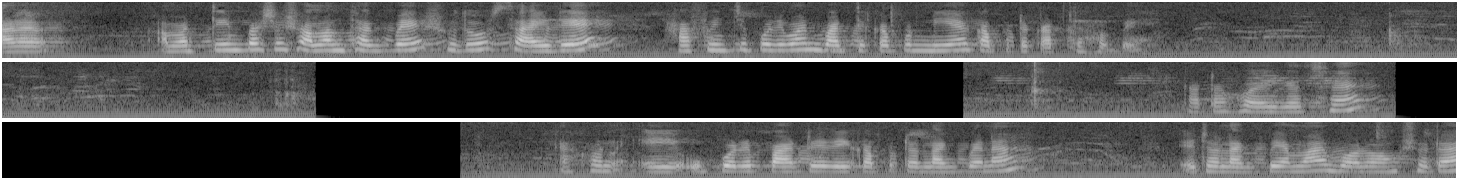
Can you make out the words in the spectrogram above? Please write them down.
আর আমার তিন পাশে সমান থাকবে, শুধু সাইডে হাফ ইঞ্চি পরিমাণ বাড়তি কাপড় নিয়ে কাপড়টা কাটতে হবে। কাটা হয়ে গেছে। এখন এই উপরে পাটের এই কাপড়টা লাগবে না। এটা লাগবে আমার বড় অংশটা।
